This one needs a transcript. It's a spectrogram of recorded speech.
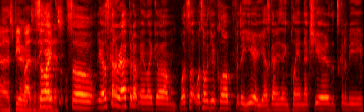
Uh, speed mods are the so like, greatest. so yeah, let's kind of wrap it up, man. Like, um, what's up, what's up with your club for the year? You guys got anything planned next year that's gonna be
